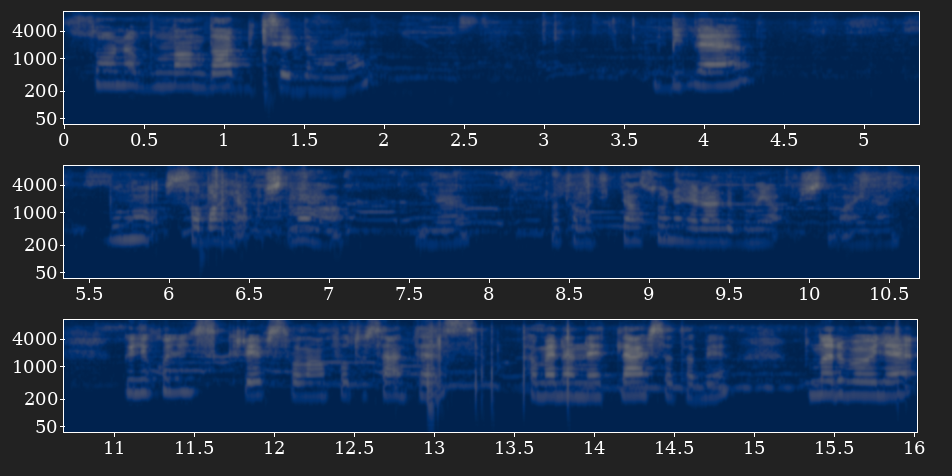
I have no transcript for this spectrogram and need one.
Sonra bundan daha bitirdim onu. Bir de bunu sabah yapmıştım ama yine matematikten sonra herhalde bunu yapmıştım aynen. Glikoliz, Krebs falan fotosentez. Kamera netlerse tabii. Bunları böyle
